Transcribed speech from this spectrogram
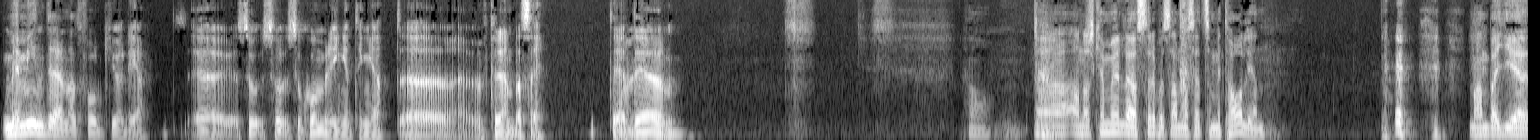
med mindre än att folk gör det uh, så, så, så, kommer ingenting att uh, förändra sig. Det, det... Ja. Uh, annars kan man ju lösa det på samma sätt som Italien. Man bara ger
